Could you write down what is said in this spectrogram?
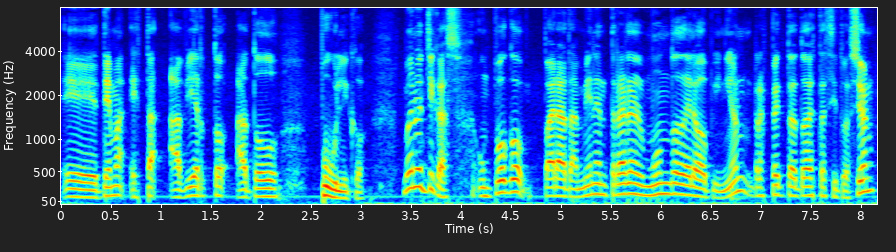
eh, tema está abierto a todo público. Bueno chicas, un poco para también entrar en el mundo de la opinión respecto a toda esta situación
